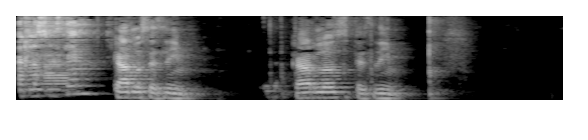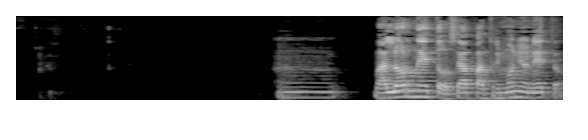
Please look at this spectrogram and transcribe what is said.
Carlos Slim. Carlos Slim. Carlos Slim. Valor neto, o sea, patrimonio neto.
